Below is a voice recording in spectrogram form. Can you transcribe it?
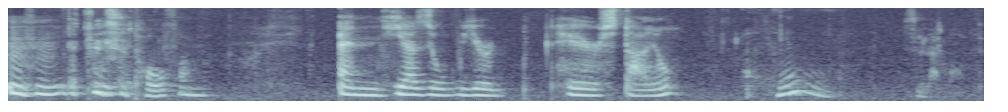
mm-hmm, that's 这 what 是头发吗？ And he has a weird hairstyle. 哦，c'est la mode.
